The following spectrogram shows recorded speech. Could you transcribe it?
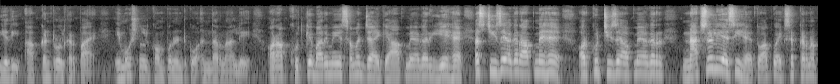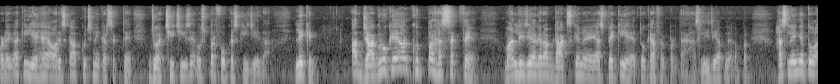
यदि आप कंट्रोल कर पाए इमोशनल कंपोनेंट को अंदर ना ले और आप खुद के बारे में ये समझ जाए कि आप में अगर ये है, दस चीज़ें अगर आप में हैं और कुछ चीज़ें आप में अगर नेचुरली ऐसी है तो आपको एक्सेप्ट करना पड़ेगा कि ये है और इसका आप कुछ नहीं कर सकते। जो अच्छी चीज़ है, उस पर फोकस कीजिएगा। लेकिन आप जागरूक है और खुद पर हंस सकते हैं। मान लीजिए अगर आप डार्क स्किन है या स्पेकी है तो क्या फ़र्क पड़ता है? हंस लीजिए अपने आप पर। हंस लेंगे तो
